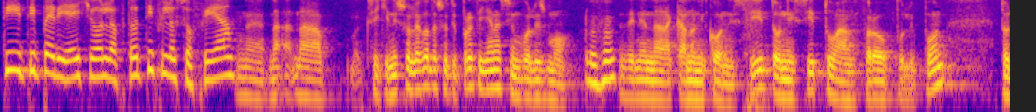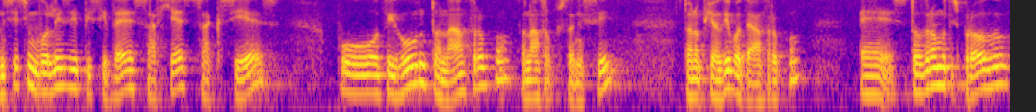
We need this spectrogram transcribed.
τι, τι περιέχει όλο αυτό, τι φιλοσοφία. Ναι, να, να ξεκινήσω λέγοντας ότι πρόκειται για ένα Δεν είναι ένα κανονικό νησί. Το νησί του ανθρώπου λοιπόν. Το νησί συμβολίζει τις ιδέες, αρχές, τις αξίες που οδηγούν τον άνθρωπο, τον άνθρωπο στο νησί, τον οποιονδήποτε άνθρωπο, ε, στο δρόμο της πρόοδου,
